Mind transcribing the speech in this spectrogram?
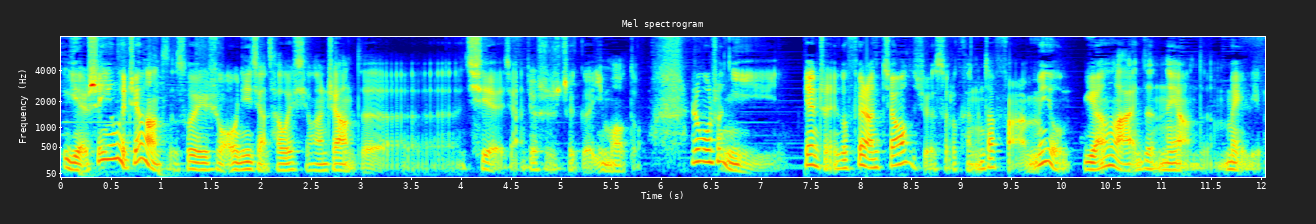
也是因为这样子，所以说欧尼酱才会喜欢这样的切酱，就是这个 emo。如果说你变成一个非常娇的角色了，可能他反而没有原来的那样的魅力了。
